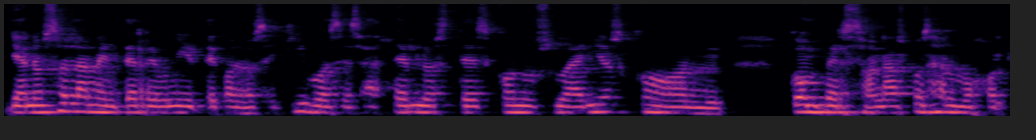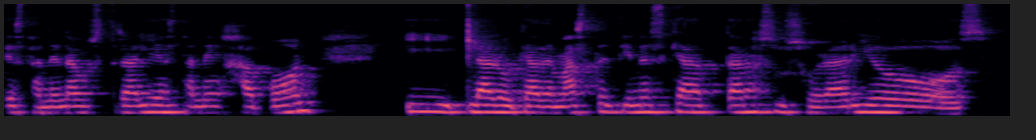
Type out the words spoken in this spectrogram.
ya no solamente reunirte con los equipos, es hacer los test con usuarios, con, con personas, pues a lo mejor que están en Australia, están en Japón y claro que además te tienes que adaptar a sus horarios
